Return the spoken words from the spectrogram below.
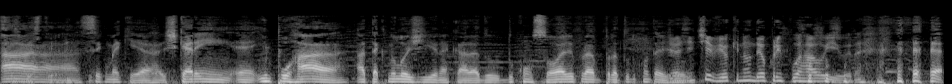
Ah, besteiras. sei como é que é. Eles querem é, empurrar a tecnologia, né, cara, do, do console pra, pra tudo quanto é E jogo. a gente viu que não deu pra empurrar o Wii U, né?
